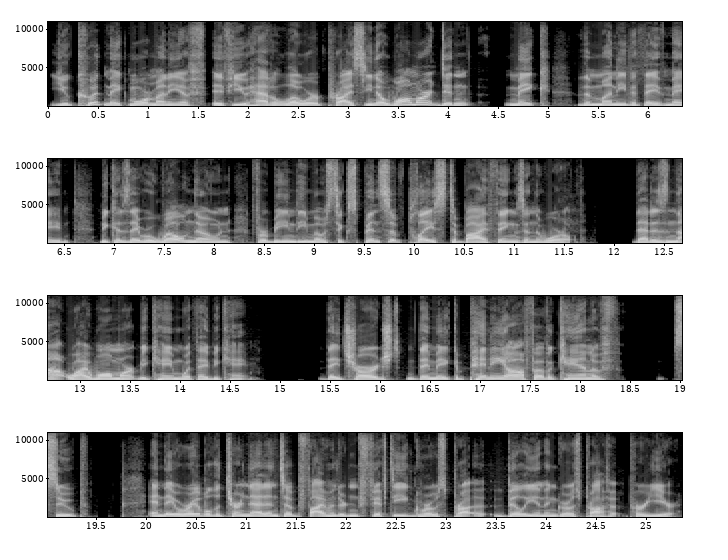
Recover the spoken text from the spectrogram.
you could make more money if if you had a lower price. You know, Walmart didn't make the money that they've made because they were well known for being the most expensive place to buy things in the world. That is not why Walmart became what they became. They charged they make a penny off of a can of soup and they were able to turn that into 550 gross pro- billion in gross profit per year.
